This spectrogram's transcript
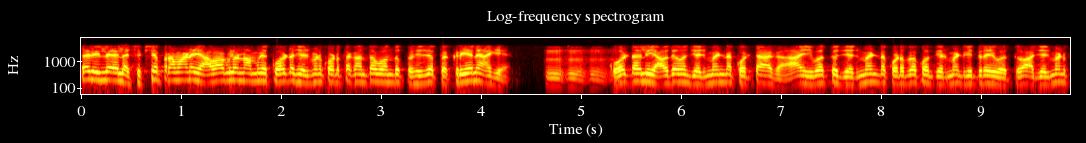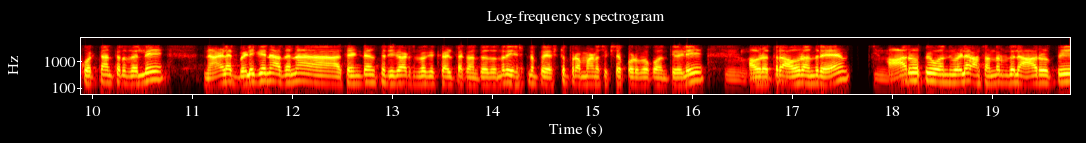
ಸರ್ ಇಲ್ಲ ಇಲ್ಲ. ಶಿಕ್ಷೆ ಪ್ರಮಾಣ ಯಾವಾಗಲೂ ನಮಗೆ ಕೋರ್ಟ್ ಜಡ್ಜ್ಮೆಂಟ್ ಕೊಡ್ತಕ್ಕಂಥ ಒಂದು ಪ್ರೊಸೀಜರ್ ಪ್ರಕ್ರಿಯೆನೇ ಹಾಗೆ. ಹ್ಮ್ ಹ್ಮ್ ಹ್ಮ್ ಕೋರ್ಟಲ್ಲಿ ಯಾವುದೇ ಒಂದು ಜಡ್ಮೆಂಟ್ನ ಕೊಟ್ಟಾಗ ಇವತ್ತು ಜಡ್ಮೆಂಟ್ ಕೊಡಬೇಕು ಅಂತ ಜಜ್ಮೆಂಟ್ ಇದ್ರೆ ಇವತ್ತು ಆ ಜಜ್ಮೆಂಟ್ ಕೊಟ್ಟ ನಂತರದಲ್ಲಿ ನಾಳೆ ಬೆಳಿಗ್ಗೆನೇ ಅದನ್ನ ಸೆಂಟೆನ್ಸ್ ರಿಗಾರ್ಡ್ಸ್ ಬಗ್ಗೆ ಕೇಳ್ತಕ್ಕಂಥದ್ದು ಅಂದ್ರೆ ಎಷ್ಟು ಎಷ್ಟು ಪ್ರಮಾಣ ಶಿಕ್ಷೆ ಕೊಡಬೇಕು ಅಂತೇಳಿ. ಅವ್ರ ಹತ್ರ ಅವ್ರು ಅಂದ್ರೆ. ಆರೋಪಿ ಒಂದ್ ವೇಳೆ ಆ ಸಂದರ್ಭದಲ್ಲಿ ಆರೋಪಿ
